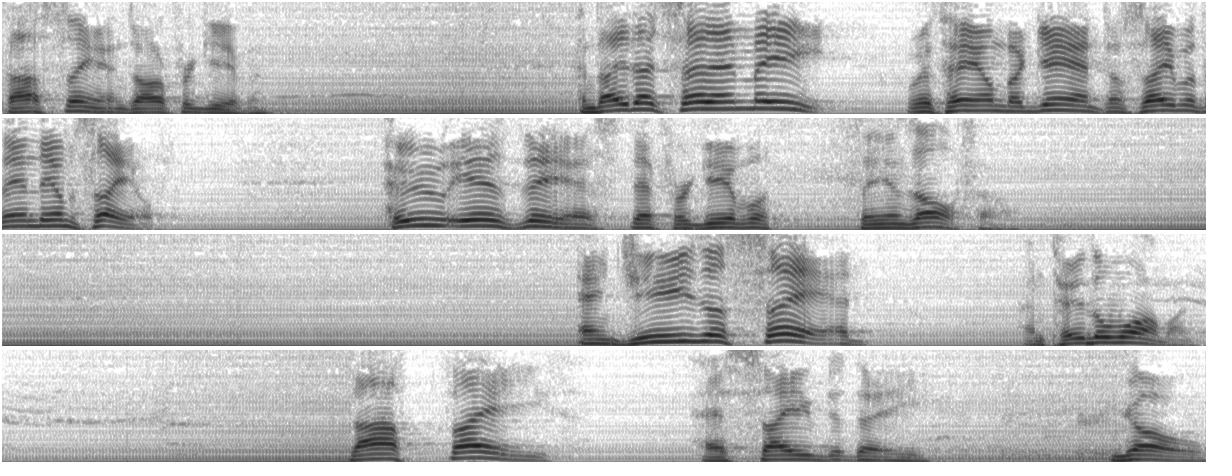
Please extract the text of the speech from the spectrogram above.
Thy sins are forgiven. And they that sat at meat with him began to say within themselves, Who is this that forgiveth sins also? And Jesus said unto the woman, Thy faith has saved thee. Go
